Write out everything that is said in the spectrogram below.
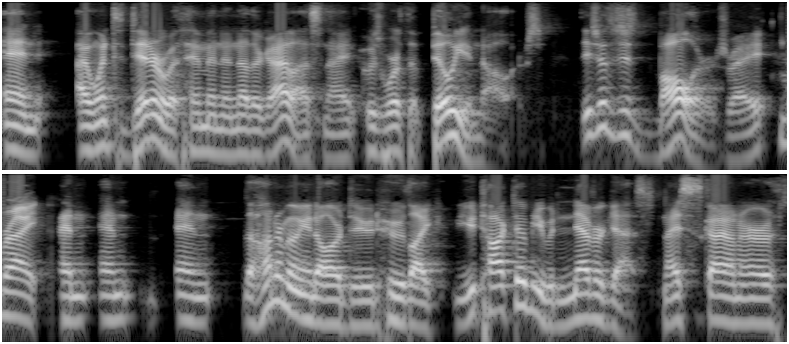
And I went to dinner with him and another guy last night who's worth a billion dollars. These are just ballers, right? Right. And and and the hundred million dollar dude who like you talk to him, you would never guess. Nicest guy on earth,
